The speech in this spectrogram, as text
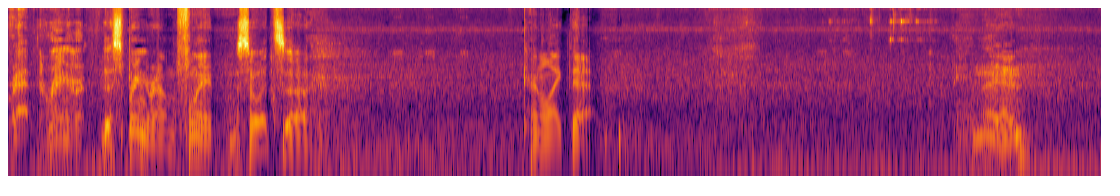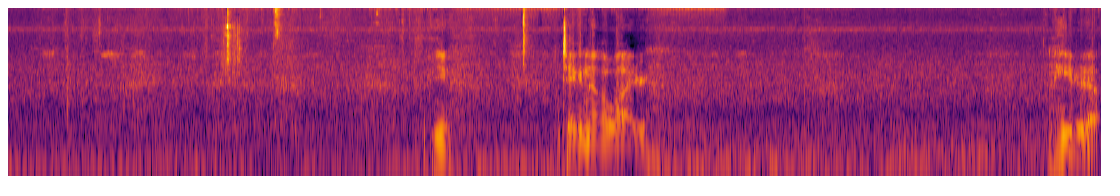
Wrap the ring, the spring around the flint, so it's uh, kind of like that. And then you take another lighter and heat it up.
